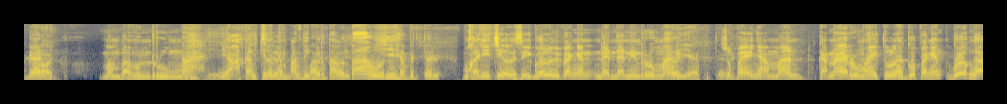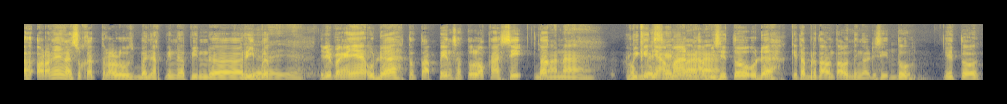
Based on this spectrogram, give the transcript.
dan membangun rumah Ah, iya. yang akan kita Cicilan tempati rumah. bertahun-tahun. Iya betul. Bukan nyicil sih, gue lebih pengen dandanin rumah Oh, iya, betul. supaya nyaman. Karena rumah itulah gue pengen, gue nggak orangnya nggak suka terlalu banyak pindah-pindah ribet. Iya, iya. Jadi pengennya udah tetapin satu lokasi, tek, bikin nyaman. Abis itu udah kita bertahun-tahun tinggal di situ, gitu.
